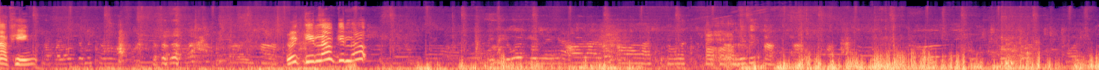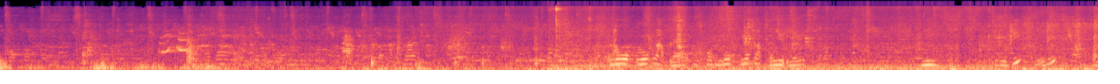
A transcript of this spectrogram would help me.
อะทิ้งเฮ้ยกินแล้วกินแล้ว ลูกลูกหลับแล้วทุกคนลูกลูกหลับสนิทเลยนี่ดูดิดูดิดู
